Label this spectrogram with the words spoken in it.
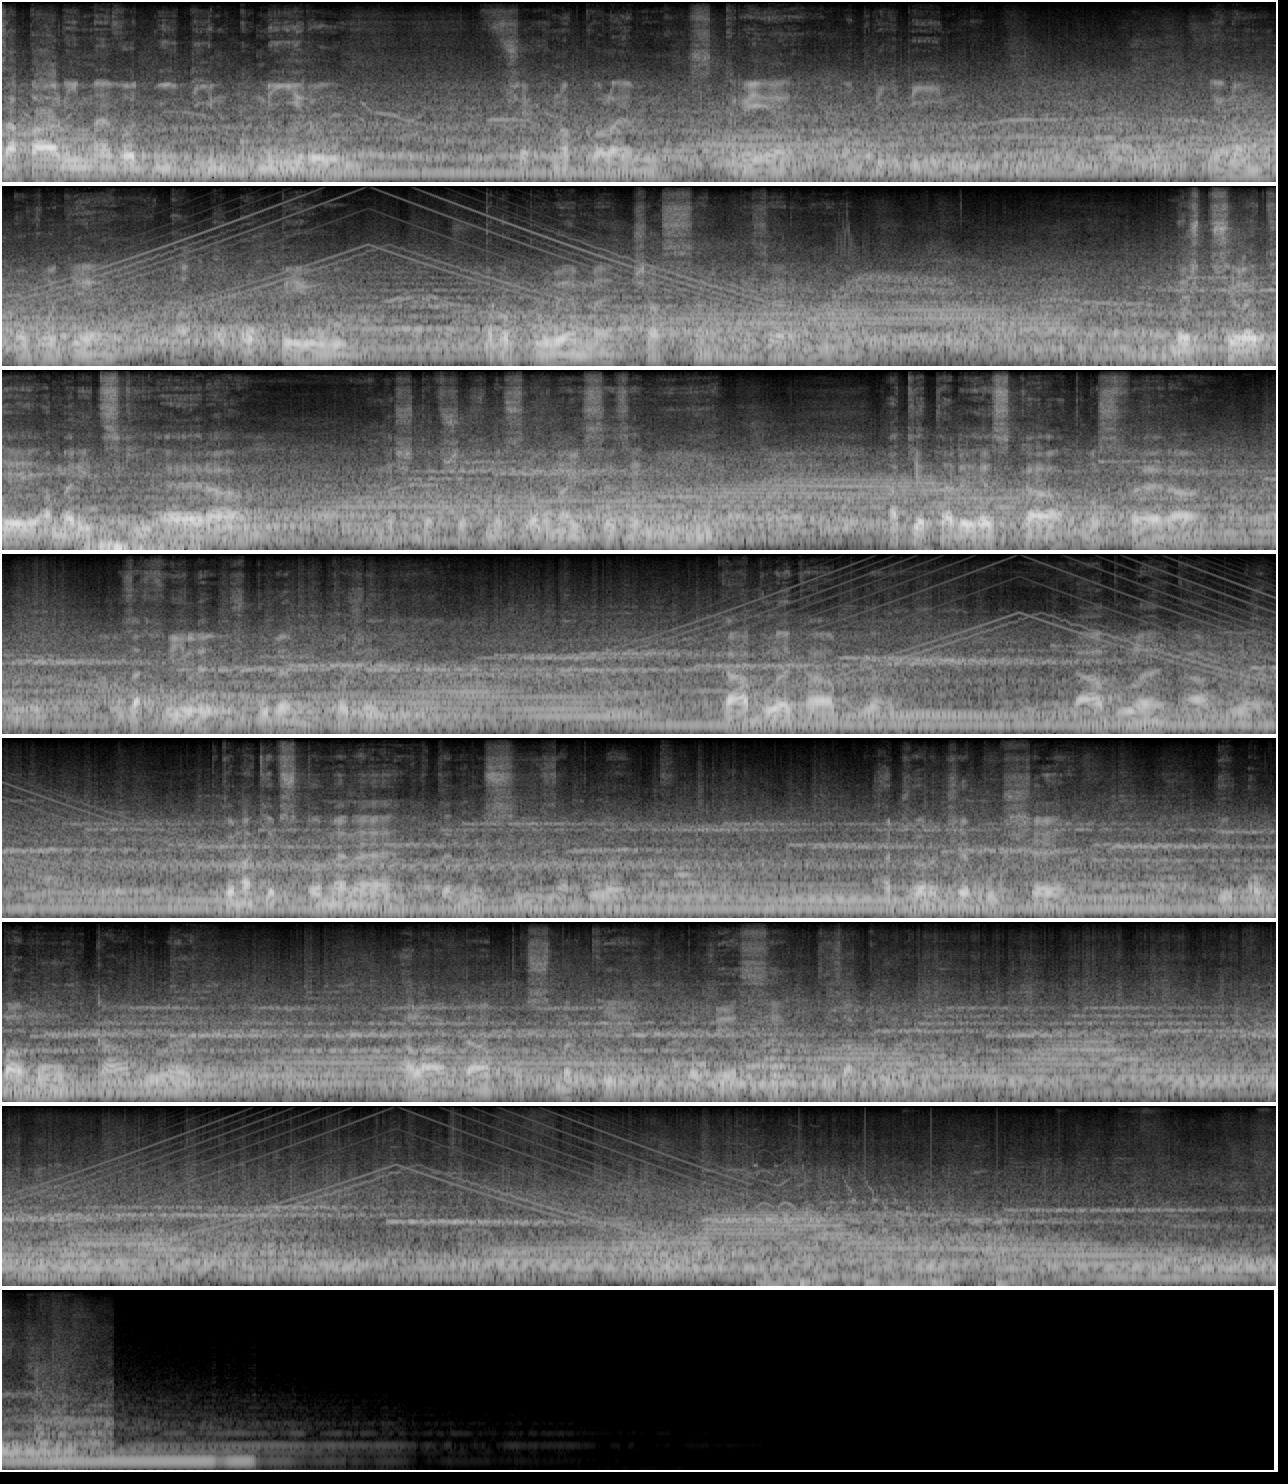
Zapálíme vodní dýmku míru, všechno kolem skryje modrý dým. Jenom o vodě a o opiu proplujeme časem mizerným. Než přiletěj americký éra, než to všechno srovnají se zemí, ať je tady hezká atmosféra, za chvíli už budem kožený. Kábule, kábule, kábule, kábule. Kdo na tě vzpomene, ten musí zabulet. A George Bushe i Obamu Kábule Allah dá po smrti pověsit za kulem.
